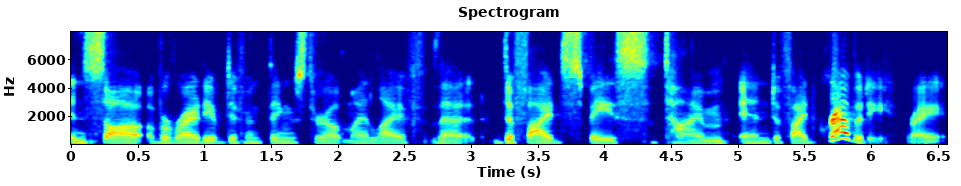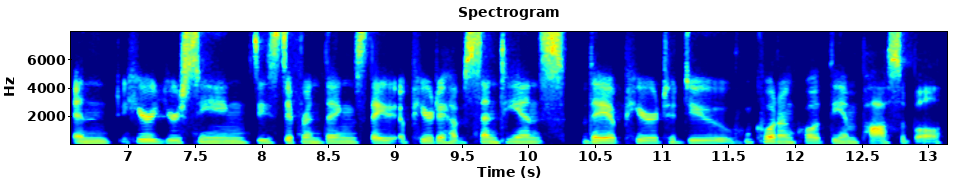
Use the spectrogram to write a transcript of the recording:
and saw a variety of different things throughout my life that defied space, time, and defied gravity, right? And here you're seeing these different things. They appear to have sentience, they appear to do quote unquote the impossible.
